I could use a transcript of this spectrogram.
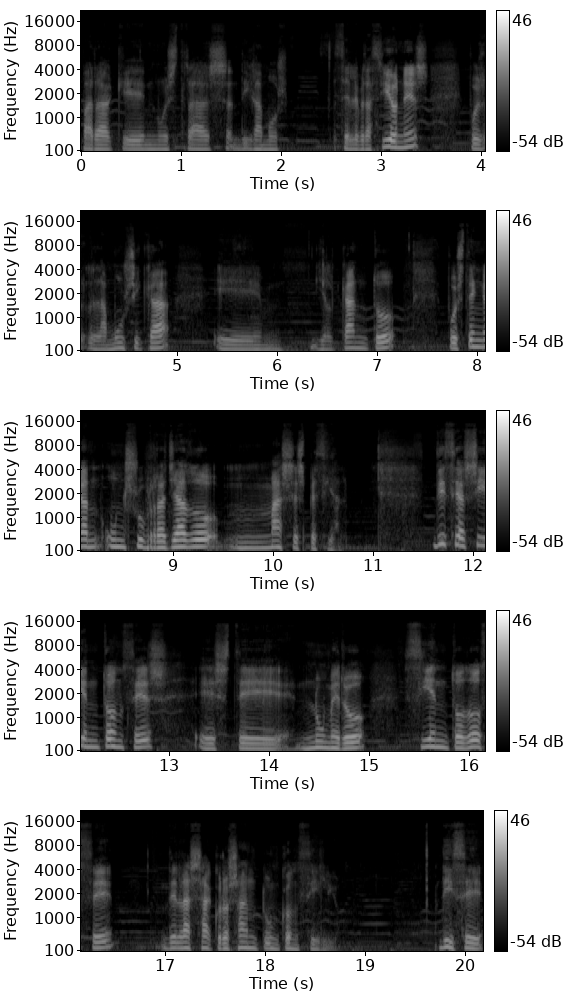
para que nuestras, digamos, celebraciones, pues la música eh, y el canto, pues tengan un subrayado más especial. Dice así entonces este número 112 de la Sacrosantum Concilio. Dice,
